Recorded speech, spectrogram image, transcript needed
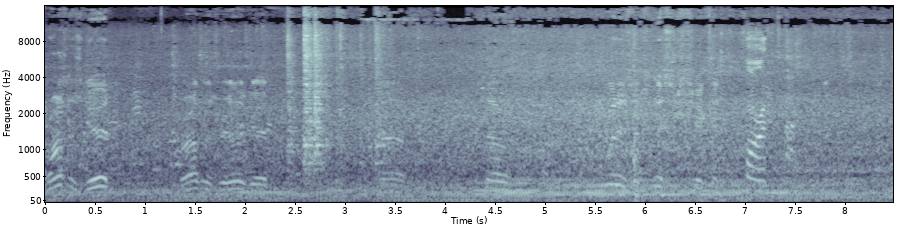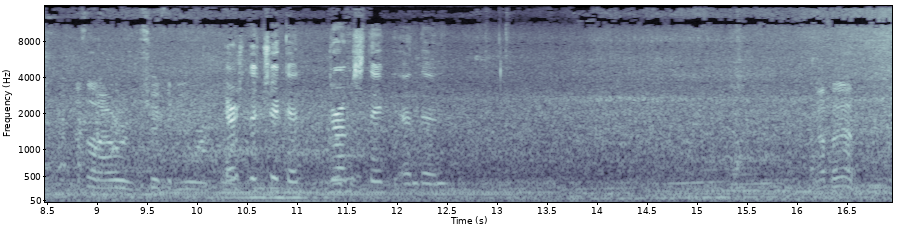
Broth is good. Broth is really good. Uh, so what is this? This is chicken. Pork. I thought I ordered chicken. You ordered pork. Here's the chicken, drumstick, and then Not bad.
